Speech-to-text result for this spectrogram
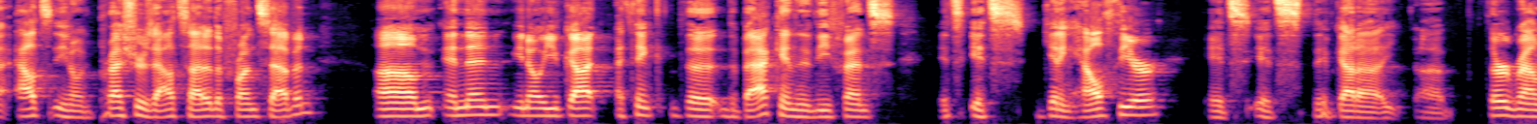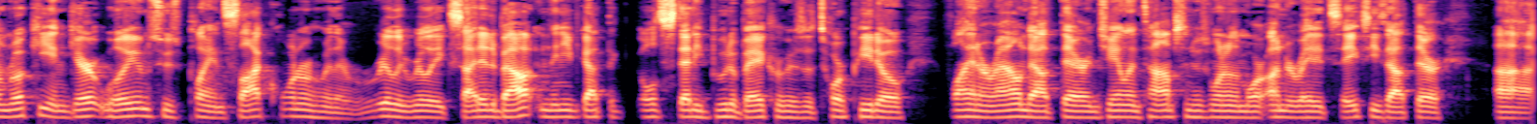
uh, out you know pressures outside of the front seven. Um, and then you know you've got I think the the back end of the defense it's it's getting healthier. It's it's they've got a, a third round rookie and Garrett Williams who's playing slot corner who they're really really excited about, and then you've got the old steady Budda Baker who's a torpedo flying around out there, and Jalen Thompson who's one of the more underrated safeties out there. Uh,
